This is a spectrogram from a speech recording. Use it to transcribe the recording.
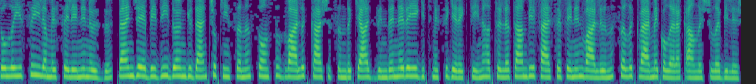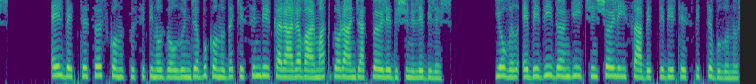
Dolayısıyla meselenin özü, bence ebedi döngüden çok insanın sonsuz varlık karşısındaki aczinde nereye gitmesi gerektiğini hatırlatan bir felsefenin varlığını salık vermek olarak anlaşılabilir. Elbette söz konusu Spinoza olunca bu konuda kesin bir karara varmak zor ancak böyle düşünülebilir. Yovel, ebedi döngü için şöyle isabetli bir tespitte bulunur,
